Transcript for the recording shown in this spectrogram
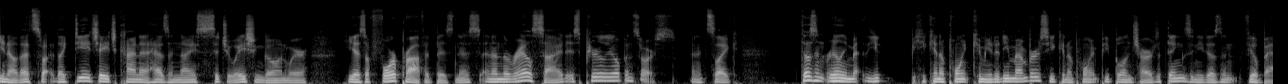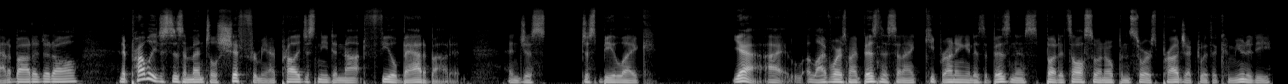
you know that's like dhh kind of has a nice situation going where he has a for-profit business and then the rails side is purely open source and it's like doesn't really you he can appoint community members, he can appoint people in charge of things, and he doesn't feel bad about it at all. And it probably just is a mental shift for me. I probably just need to not feel bad about it and just just be like, yeah, I Livewire is my business and I keep running it as a business, but it's also an open source project with a community,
